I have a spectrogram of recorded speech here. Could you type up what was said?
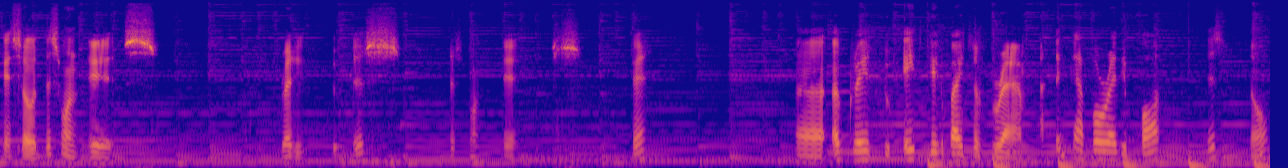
Okay, so this one is ready to do this. This one is okay. Uh, upgrade to 8 gigabytes of RAM. I think I've already bought this. No?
